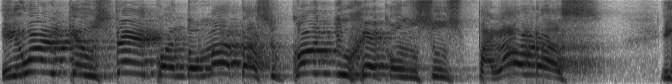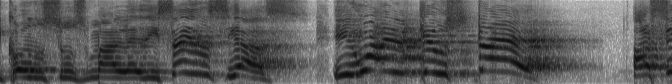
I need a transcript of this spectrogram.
Igual que usted cuando mata a su cónyuge con sus palabras y con sus maledicencias. Igual que usted. Así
